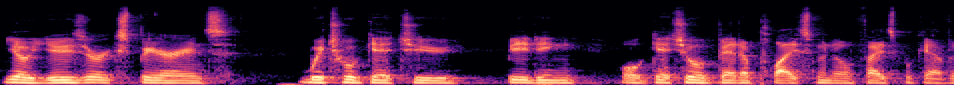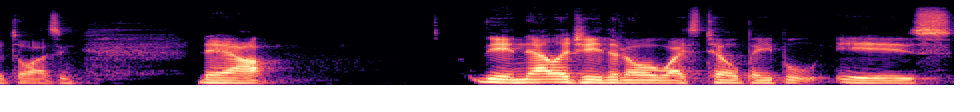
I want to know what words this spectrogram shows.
your user experience which will get you bidding or get you a better placement on Facebook advertising. Now, the analogy that I always tell people is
